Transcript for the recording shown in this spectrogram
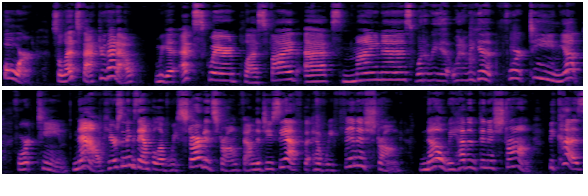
4. So let's factor that out. We get x squared plus 5x minus, what do we get? What do we get? 14, yep. 14. Now, here's an example of we started strong, found the GCF, but have we finished strong? No, we haven't finished strong because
